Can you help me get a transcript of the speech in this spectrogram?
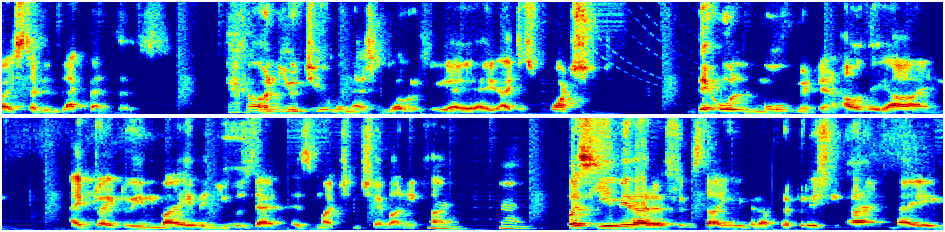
I studied Black Panthers on YouTube and National Geography. I, I, just watched the whole movement and how they are. And I try to imbibe and use that as much in Shaibani Khan. But this was my reference, this was my preparation. And I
